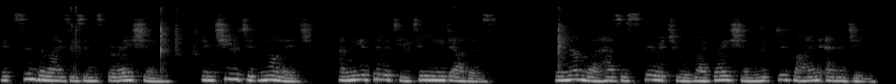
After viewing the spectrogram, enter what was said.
It symbolizes inspiration, intuitive knowledge, and the ability to lead others. The number has a spiritual vibration with divine energy.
